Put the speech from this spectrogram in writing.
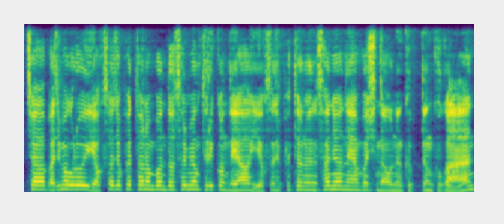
자, 마지막으로 이 역사적 패턴 한 번 더 설명드릴 건데요. 이 역사적 패턴은 4년에 한 번씩 나오는 급등 구간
